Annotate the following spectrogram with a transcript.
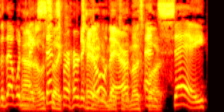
But that wouldn't don't make know, it looks sense like for her to Terry go to there the and say,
